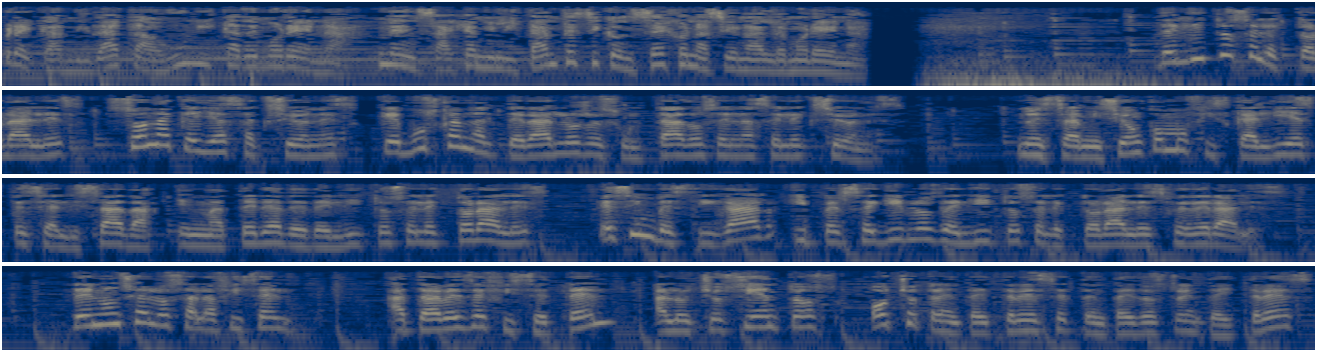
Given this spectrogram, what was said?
precandidata única de Morena. Mensaje a militantes y Consejo Nacional de Morena. Delitos electorales son aquellas acciones que buscan alterar los resultados en las elecciones. Nuestra misión como Fiscalía especializada en materia de delitos electorales es investigar y perseguir los delitos electorales federales. Denúncialos a la FICEL a través de FICETEL al 800-833-7233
